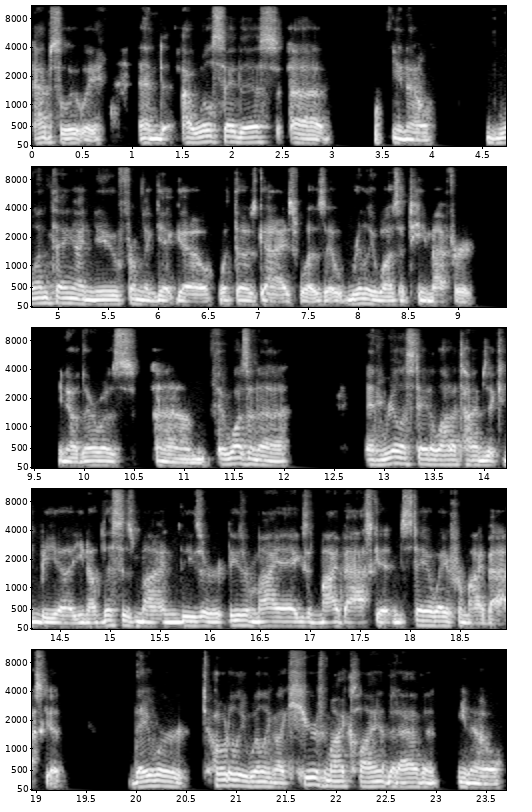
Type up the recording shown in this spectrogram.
Absolutely. And I will say this, uh, you know, one thing I knew from the get go with those guys was it really was a team effort. You know, there was, um, it wasn't a, in real estate, a lot of times it can be a, you know, this is mine. These are, these are my eggs in my basket and stay away from my basket. They were totally willing like here's my client that i haven't you know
